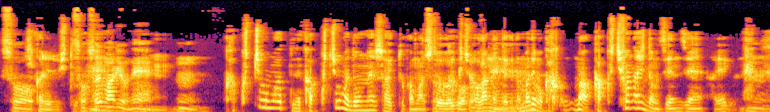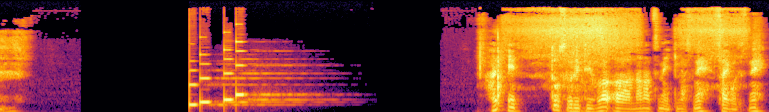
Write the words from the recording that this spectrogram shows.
そう。惹かれる人、ね、そう、それもあるよね。うん。うん、拡張もあってね、拡張がどんなやつ入ったか、まあちょっとよくわかんないんだけど、まあでも、まあ拡張なしでも全然早いよね。うん、はい、えっと、それでは、あ7つ目いきますね。最後ですね。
